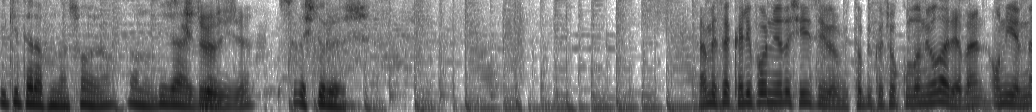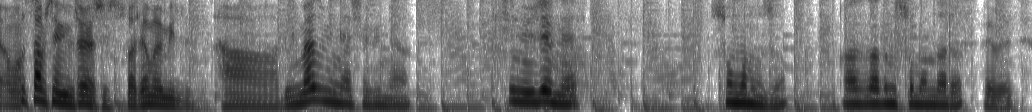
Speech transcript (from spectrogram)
iki tarafından sonra onu güzelce Sıkıştırıyoruz iyice. sıkıştırıyoruz. Ben mesela Kaliforniya'da şeyi seviyorum. Tabika çok kullanıyorlar ya. Ben onun yerine ama... Ustam seviyorsunuz Evet. siz. Bak hemen bildim. Aa, bilmez miyim ya şefim ya? Şimdi üzerine somonumuzu, hazırladığımız somonları Evet.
